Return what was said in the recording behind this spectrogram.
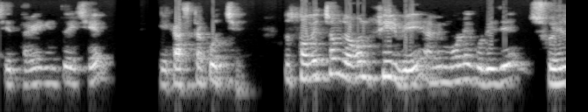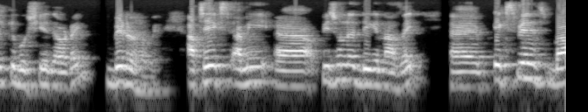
সে থাকে কিন্তু সে এই কাজটা করছে। তো সম যখন ফিরবে, আমি মনে করি যে সোহেলকে বসিয়ে দেওয়াটাই বেটার হবে। আচ্ছা আমি পিছনের দিকে না যাই। এক্সপিরিয়েন্স বা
